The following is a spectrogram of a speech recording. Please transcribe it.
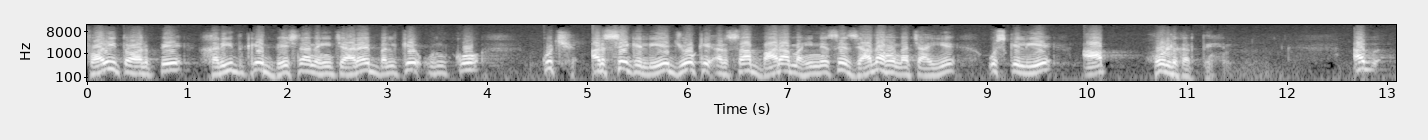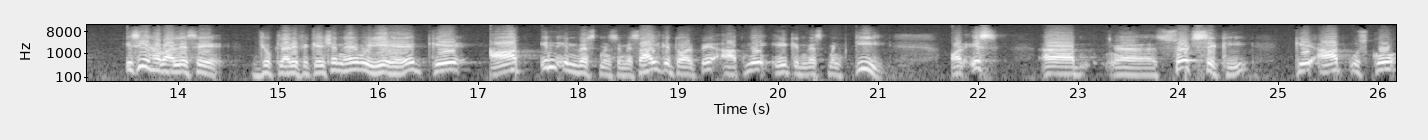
فوری طور پہ خرید کے بیچنا نہیں چاہ رہے بلکہ ان کو کچھ عرصے کے لیے جو کہ عرصہ بارہ مہینے سے زیادہ ہونا چاہیے اس کے لیے آپ ہولڈ کرتے ہیں۔ اب اسی حوالے سے جو کلیریفیکیشن ہے وہ یہ ہے کہ آپ ان انویسٹمنٹ سے مثال کے طور پہ آپ نے ایک انویسٹمنٹ کی اور اس آ, آ, سوچ سے کی کہ آپ اس کو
